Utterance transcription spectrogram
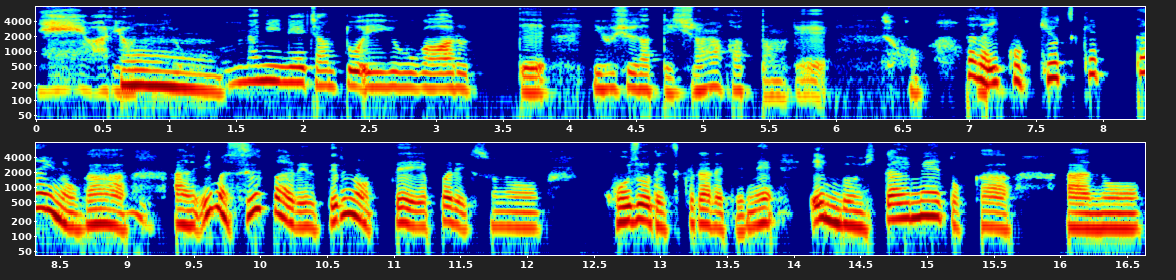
え、ありがうとう。ん。こんなにね、ちゃんと栄養があるって優秀だって知らなかったので。そう。ただ、一個気をつけたいのが、あの、今スーパーで売ってるのって、やっぱりその、工場で作られてね、塩分控えめとか、あの、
